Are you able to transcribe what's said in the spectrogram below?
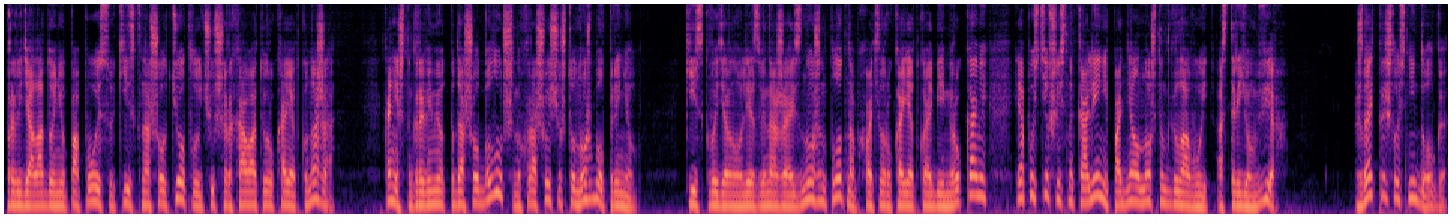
Проведя ладонью по поясу, Киск нашел теплую, чуть шероховатую рукоятку ножа. Конечно, гравимет подошел бы лучше, но хорошо еще, что нож был при нем. Киск выдернул лезвие ножа из ножен, плотно обхватил рукоятку обеими руками и, опустившись на колени, поднял нож над головой, острием вверх. Ждать пришлось недолго.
